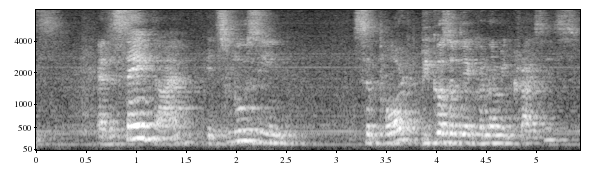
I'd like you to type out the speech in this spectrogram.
is. At the same time, it's losing support because of the economic crisis.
